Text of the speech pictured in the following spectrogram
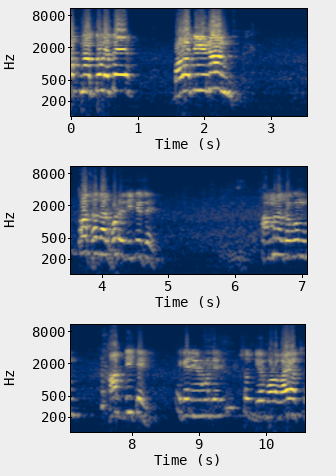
আপনার দলেতে বড়দি ইউনিয়ন দশ হাজার ভোটে জিতেছে। আমরা যখন হাত দিতে এখানে আমাদের শ্রদ্ধীয় বড় ভাই আছে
